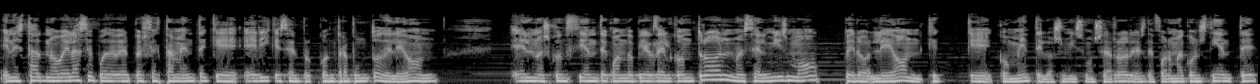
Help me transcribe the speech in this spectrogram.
En esta novela se puede ver perfectamente que Eric es el contrapunto de León. Él no es consciente cuando pierde el control, no es el mismo, pero León, que, comete los mismos errores de forma consciente,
